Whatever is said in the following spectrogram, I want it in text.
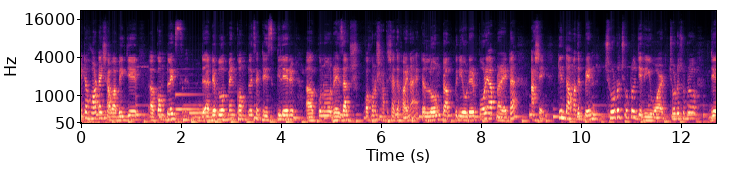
এটা হওয়াটাই স্বাভাবিক যে কমপ্লেক্স ডেভেলপমেন্ট কমপ্লেক্স একটা স্কিলের কোনো রেজাল্ট কখনো সাথে সাথে হয় না। একটা লং টার্ম পিরিয়ডের পরে আপনার এটা আসে। কিন্তু আমাদের ব্রেন ছোট ছোট যে রিওয়ার্ড ছোট ছোট যে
